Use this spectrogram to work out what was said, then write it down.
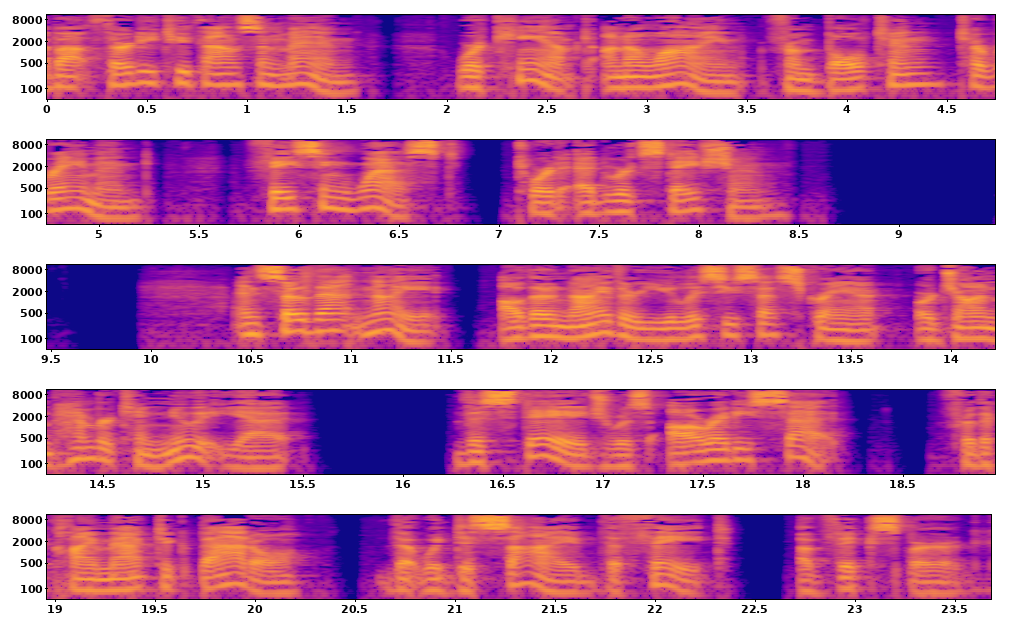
about 32,000 men, were camped on a line from Bolton to Raymond, facing west toward Edwards Station. And so that night, although neither Ulysses S. Grant or John Pemberton knew it yet, the stage was already set for the climactic battle that would decide the fate of Vicksburg.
